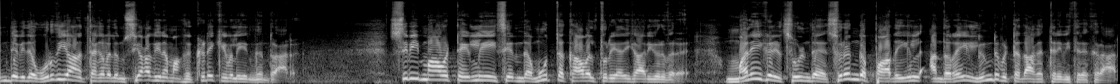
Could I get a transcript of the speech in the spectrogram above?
எந்தவித உறுதியான தகவலும் சுயாதீனமாக கிடைக்கவில்லை என்கின்றார். சிபி மாவட்ட எல்லையைச் சேர்ந்த மூத்த காவல்துறை அதிகாரி ஒருவர் மலைகள் சூழ்ந்த சுரங்கப் பாதையில் அந்த ரயில் நின்றுவிட்டதாக தெரிவித்திருக்கிறார்.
